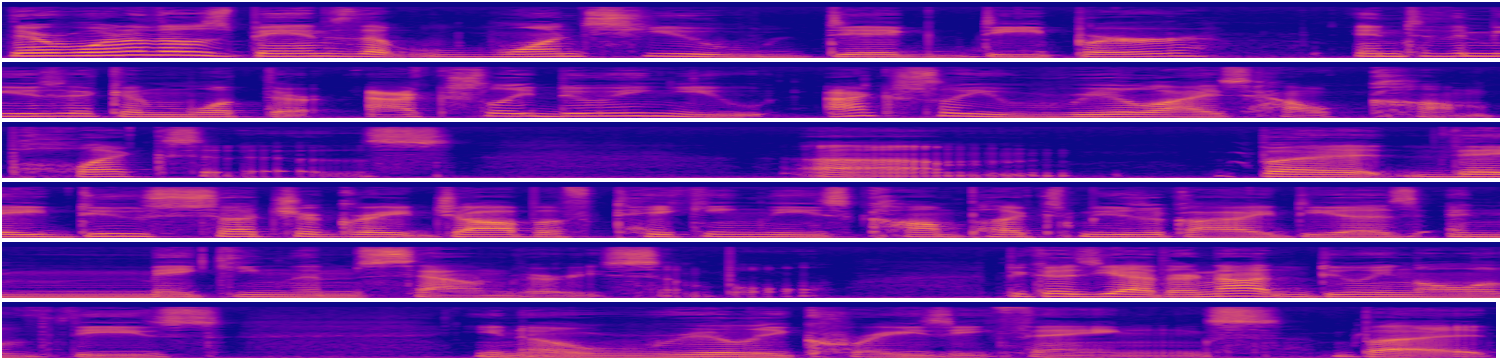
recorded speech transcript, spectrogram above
They're one of those bands that once you dig deeper into the music and what they're actually doing, you actually realize how complex it is. Um, but they do such a great job of taking these complex musical ideas and making them sound very simple. Because, yeah, they're not doing all of these, you know, really crazy things, but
